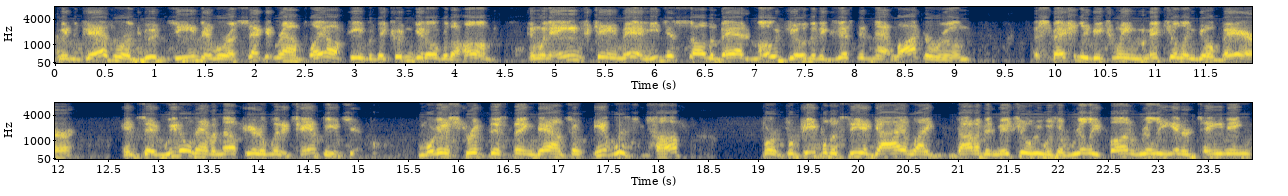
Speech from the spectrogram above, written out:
I mean, the Jazz were a good team. They were a second-round playoff team, but they couldn't get over the hump. And when Ainge came in, he just saw the bad mojo that existed in that locker room, especially between Mitchell and Gobert, and said, we don't have enough here to win a championship. And we're going to strip this thing down. So it was tough for, for people to see a guy like Donovan Mitchell, who was a really fun, really entertaining,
